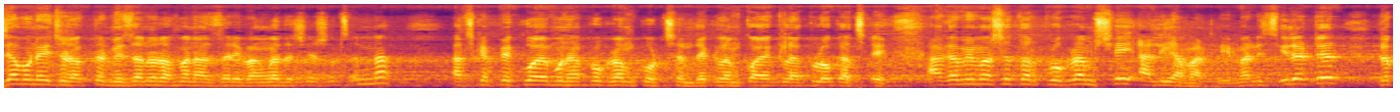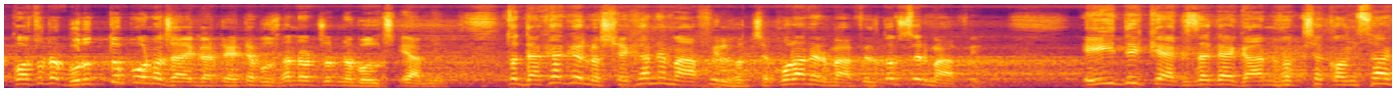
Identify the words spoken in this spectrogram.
যেমন এই যে ডক্টর মিজানুর রহমান আজহারি বাংলাদেশে এসেছেন না? আজকে পেকুয়ায় মনে প্রোগ্রাম করছেন, দেখলাম কয়েক লাখ লোক আছে। আগামী মাসে তার প্রোগ্রাম সেই আলিয়া মাঠে মানে সিলেটের কতটা গুরুত্বপূর্ণ জায়গাটা, এটা বোঝানোর জন্য বলছি আমি। তো দেখা গেল, সেখানে মাহফিল হচ্ছে, কোরআনের মাহফিল, তফসির মাহফিল। এই দিকে এক জায়গায় গান হচ্ছে কনসার্ট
